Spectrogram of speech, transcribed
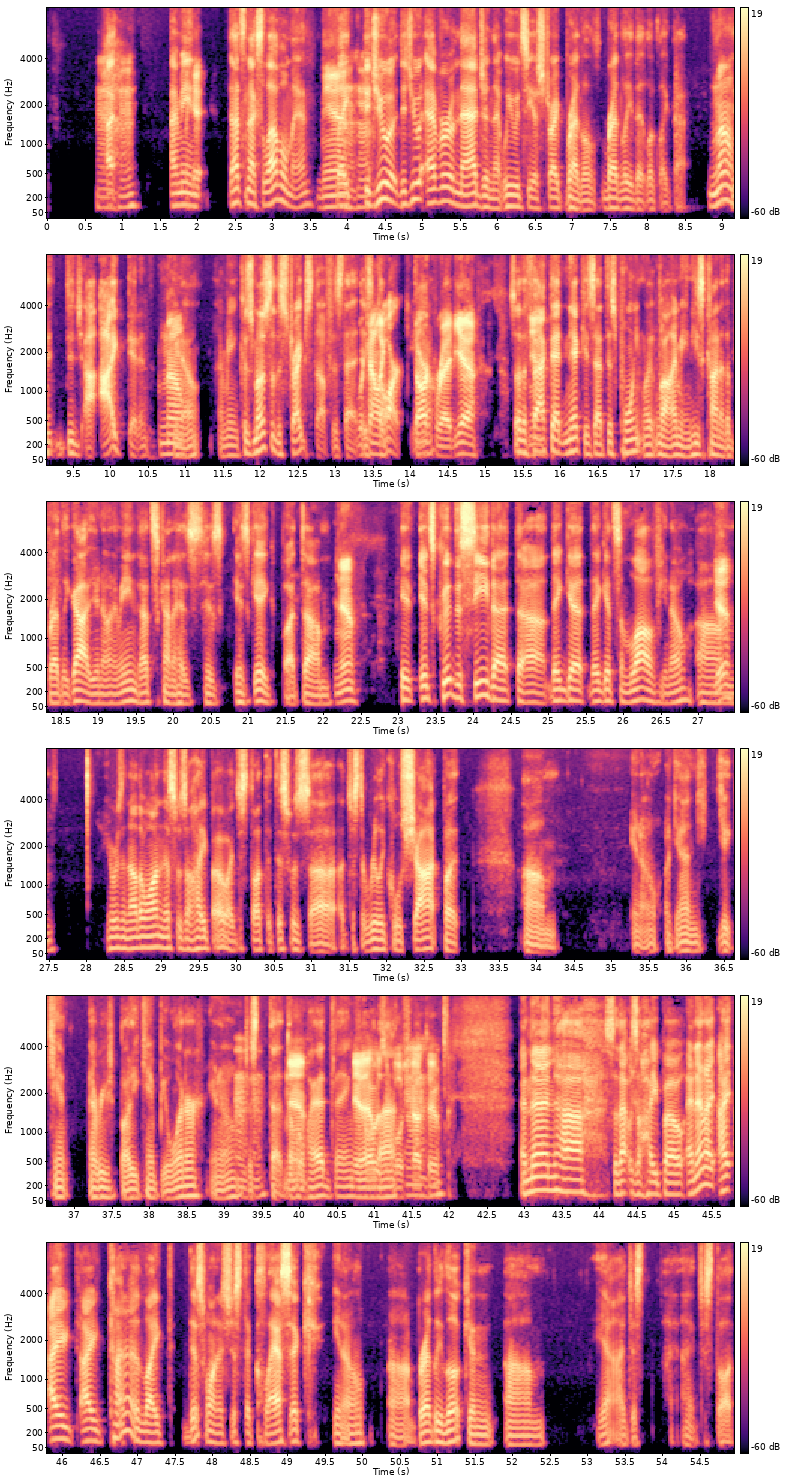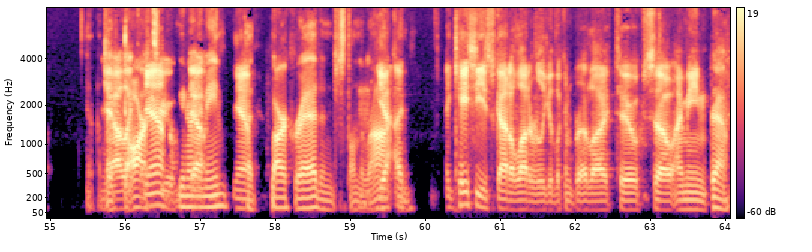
Mhm. I mean, Okay. That's next level, man. yeah Like, Mhm. did you did you ever imagine that we would see a striped Bredli, Bredli that looked like that? no Did, did you, I, I didn't. no You know, I mean, because most of the stripe stuff is that We're is kinda like dark, dark know? red yeah So the Yeah. fact that Nick is at this point, well, I mean, he's kind of the Bredli guy. You know what I mean? That's kind of his his his gig. But um, yeah it, it's good to see that uh, they get they get some love. You know. Um, Here was another one. This was a hypo. I just thought that this was uh, just a really cool shot, but um, you know, again, you can't. Everybody can't be a winner. You know, just that the Mm-hmm. Yeah. whole head thing. yeah and that was that. a cool shot too And then uh so that was a hypo. And then I I I, I kind of liked this one. It's just the classic, you know, uh Bredli look. And um yeah, I just I, I just thought you know, Yeah, that I like dark, Yeah. you know yeah. what I mean? Yeah. That dark red and just on the Mm, rock. yeah, I- and- And Casey's got a lot of really good looking Bredli too. So I mean, yeah.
